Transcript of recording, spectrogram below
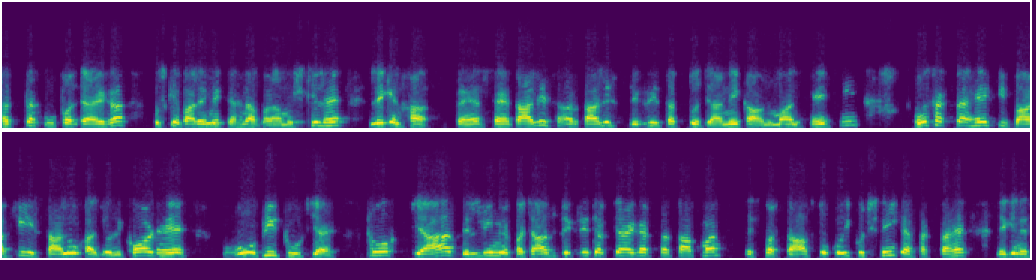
हद तक ऊपर जाएगा, उसके बारे में कहना बड़ा मुश्किल है। लेकिन हाँ सैतालीस, अड़तालीस डिग्री तक तो जाने का अनुमान है ही। हो सकता है कि बाकी स्थानों का जो रिकॉर्ड है, वो भी टूट जाए। तो क्या दिल्ली में 50 डिग्री तक जाएगा तापमान? इस पर साफ़ तो कोई कुछ नहीं कह सकता है। लेकिन इस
